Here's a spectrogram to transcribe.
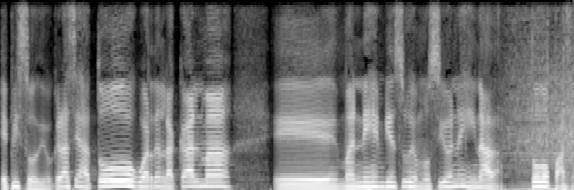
episodio. Gracias a todos, guarden la calma, eh, manejen bien sus emociones y nada, todo pasa.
